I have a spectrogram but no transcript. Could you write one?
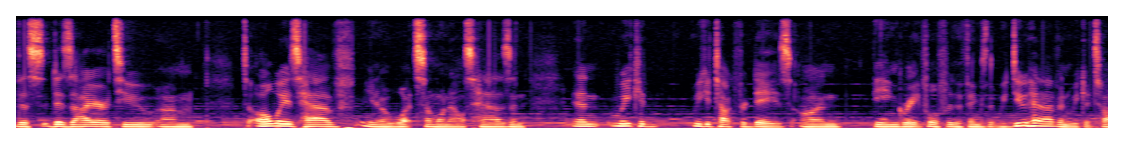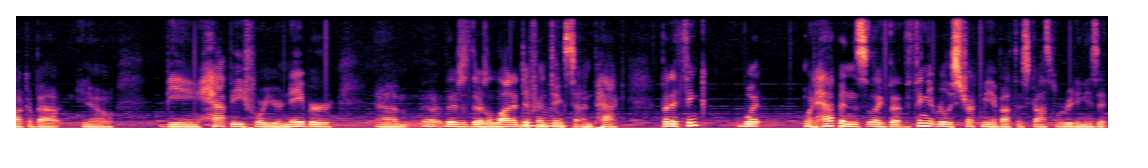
this desire to um, to always have you know what someone else has, and and we could we could talk for days on being grateful for the things that we do have, and we could talk about you know being happy for your neighbor Um, uh, there's there's a lot of different things to unpack, but I think what what happens, like the, the thing that really struck me about this gospel reading is that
